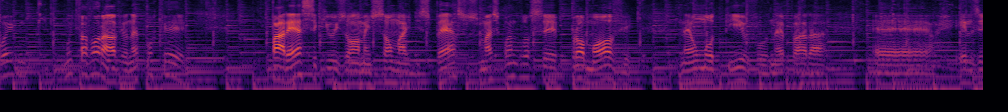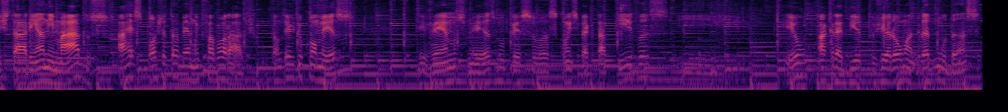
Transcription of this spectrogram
foi muito favorável, né? Porque parece que os homens são mais dispersos, mas quando você promove né, um motivo né, para é, eles estarem animados, a resposta também é muito favorável. Então, desde o começo, tivemos mesmo pessoas com expectativas eu acredito gerou uma grande mudança,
